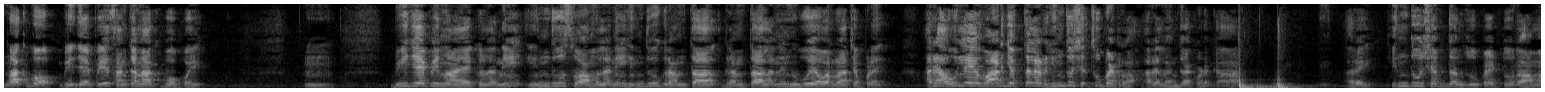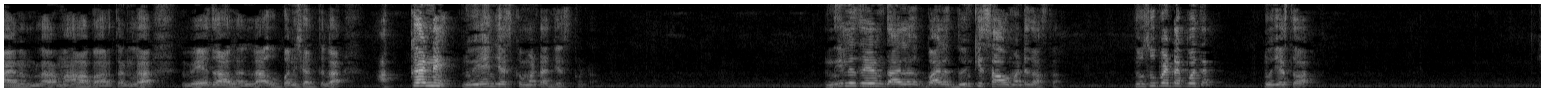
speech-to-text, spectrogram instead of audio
నాకుపో BJP సంఖ నాకుపో పోయి. బీజేపీ నాయకులని హిందూ స్వాములని హిందూ గ్రంథా గ్రంథాలని నువ్వు ఎవర్రా చెప్పడం? అరే అవులే వాడు చెప్తలేడు హిందూ చూపెట్టరా. అరే లంజా కొడక. అరే హిందూ శబ్దం చూపెట్టు రామాయణంలా మహాభారతంలా వేదాలల్లా ఉపనిషత్తులా. అక్కడనే నువ్వేం చేసుకోమంటే అది చేసుకుంటావు నీళ్ళు చేయడం దానిలో బాయిలో దుంకి సావమంటే వస్తా నువ్వు చూపెట్టకపోతే నువ్వు చేస్తావా?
